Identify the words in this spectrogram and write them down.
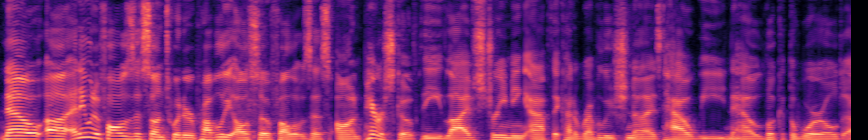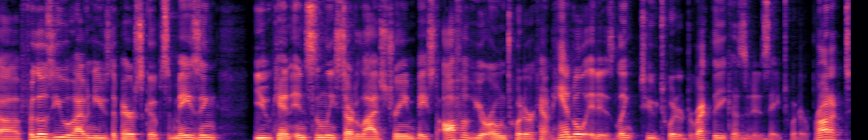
Now, uh, anyone who follows us on Twitter probably also follows us on Periscope, the live streaming app that kind of revolutionized how we now look at the world. Uh, for those of you who haven't used the Periscope, it's amazing. You can instantly start a live stream based off of your own Twitter account handle. It is linked to Twitter directly because it is a Twitter product.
